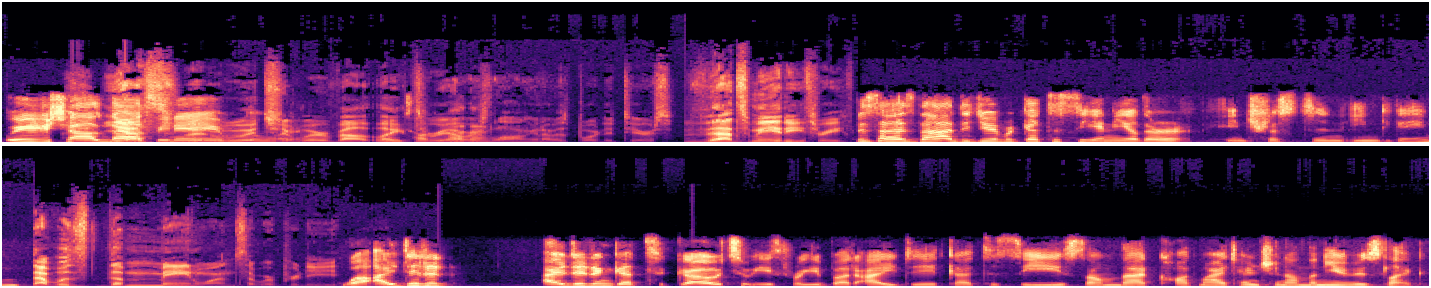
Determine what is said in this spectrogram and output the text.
We shall not yes, be named. which were about like three hours that. long, and I was bored to tears. That's me at E3. Besides that, did you ever get to see any other interesting indie game? That was the main ones that were pretty. Well, I didn't. I didn't get to go to E3, but I did get to see some that caught my attention on the news. Like,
